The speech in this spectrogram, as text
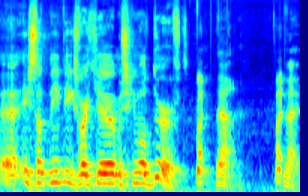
eh, is dat niet iets wat je misschien wel durft. Ja, Nee. nee.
